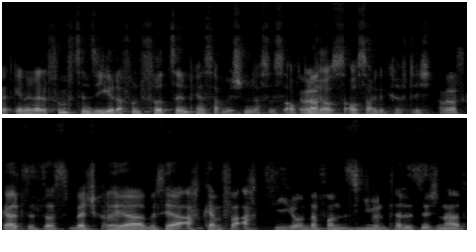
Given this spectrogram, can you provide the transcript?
Sie hat generell 15 Siege, davon 14 per Submission. Das ist auch aber durchaus das, aussagekräftig. Aber das Geilste ist, dass Match Korea bisher 8 Kämpfe, 8 Siege und davon 7 per Decision hat.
